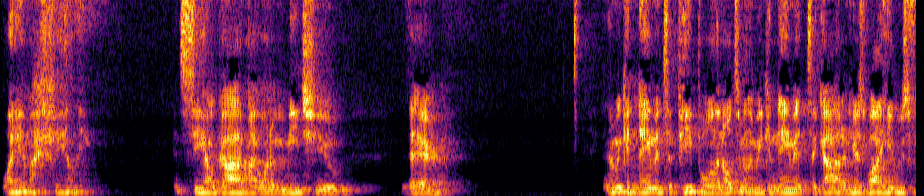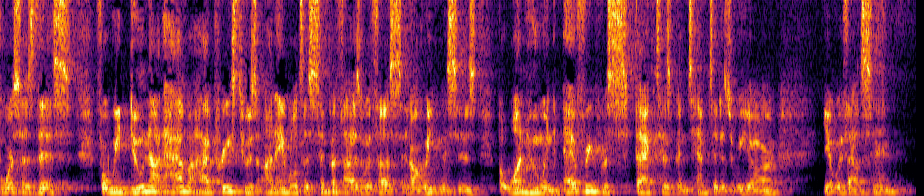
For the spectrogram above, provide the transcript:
What am I feeling? And see how God might want to meet you there. And then we can name it to people, and then ultimately we can name it to God. And here's why Hebrews 4 says this For we do not have a high priest who is unable to sympathize with us in our weaknesses, but one who in every respect has been tempted as we are, yet without sin.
